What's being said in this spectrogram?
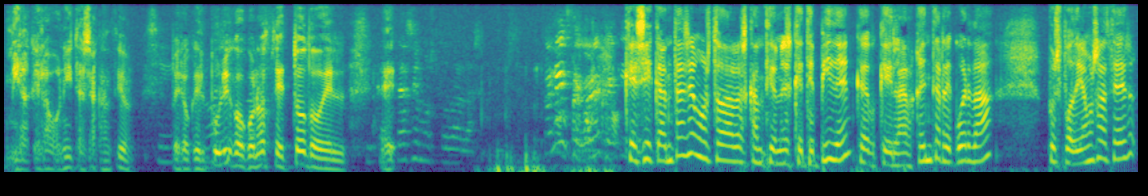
mira que era bonita esa canción, sí, pero que el público conoce todo el... Eh, que si cantásemos todas las canciones que te piden, que, que la gente recuerda, pues podríamos hacer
